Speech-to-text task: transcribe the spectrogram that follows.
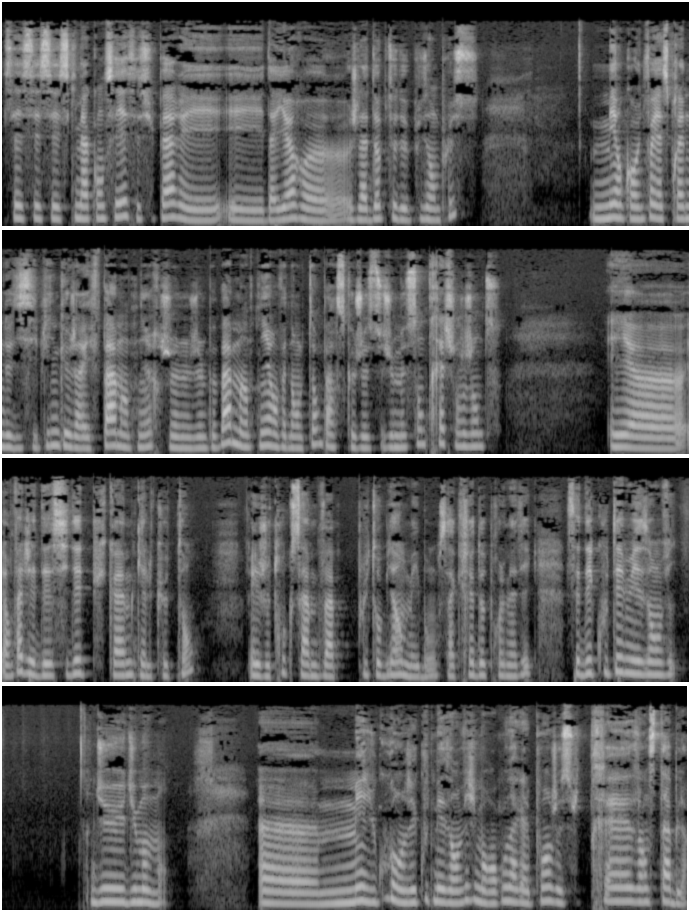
c'est ce qui m'a conseillé, c'est super. Et, d'ailleurs, euh, je l'adopte de plus en plus. Mais encore une fois, il y a ce problème de discipline que j'arrive pas à maintenir. Je, ne peux pas maintenir en fait dans le temps parce que je, je me sens très changeante. Et, euh, et en fait, j'ai décidé depuis quand même quelques temps, et je trouve que ça me va plutôt bien, mais bon, ça crée d'autres problématiques, c'est d'écouter mes envies du, du moment. Euh, mais du coup, quand j'écoute mes envies, je me rends compte à quel point je suis très instable,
